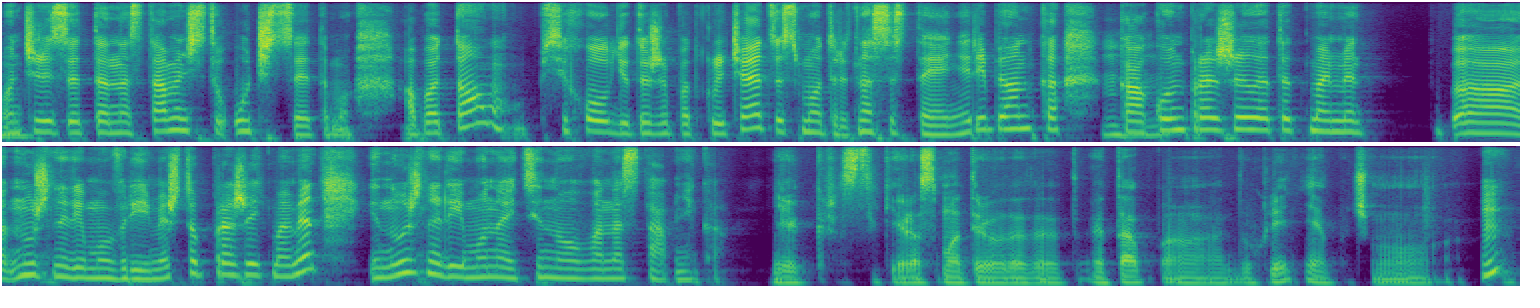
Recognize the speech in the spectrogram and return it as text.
Он через это наставничество учится этому. А потом психологи тоже подключаются, смотрят на состояние ребенка, как Мгм. он прожил этот момент, а, нужно ли ему время, чтобы прожить момент, и нужно ли ему найти нового наставника. Я как раз таки рассматриваю вот этот этап а, двухлетний. Почему? М?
